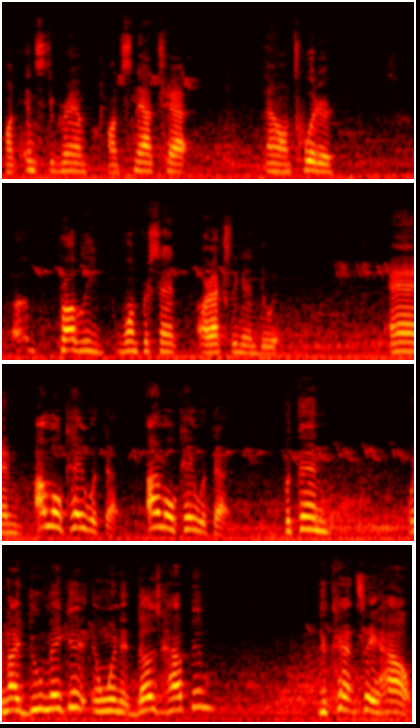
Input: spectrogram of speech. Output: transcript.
on Instagram, on Snapchat, and on Twitter, uh, probably 1% are actually going to do it. And I'm okay with that. I'm okay with that. But then when I do make it and when it does happen, you can't say how.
